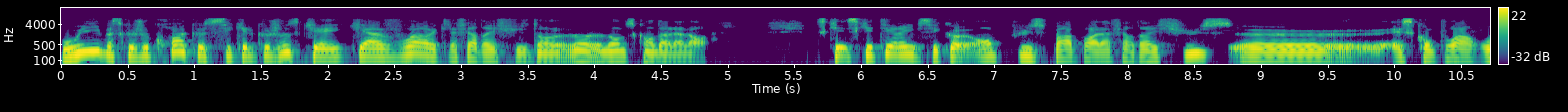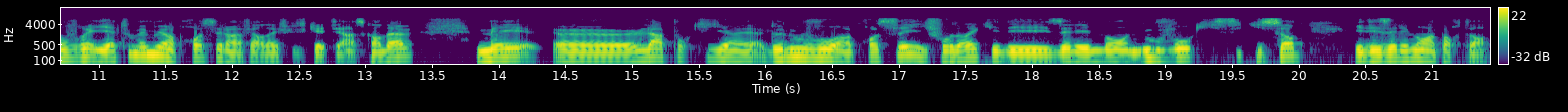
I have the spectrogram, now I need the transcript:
Oui, parce que je crois que c'est quelque chose qui a, qui a, à voir avec l'affaire Dreyfus dans le, dans le, scandale. Alors, ce qui, est, ce qui est terrible, c'est qu'en plus, par rapport à l'affaire Dreyfus, euh, est-ce qu'on pourra rouvrir? Il y a tout de même eu un procès dans l'affaire Dreyfus qui a été un scandale, mais euh, là, pour qu'il y ait de nouveau un procès, il faudrait qu'il y ait des éléments nouveaux qui, qui, sortent et des éléments importants.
